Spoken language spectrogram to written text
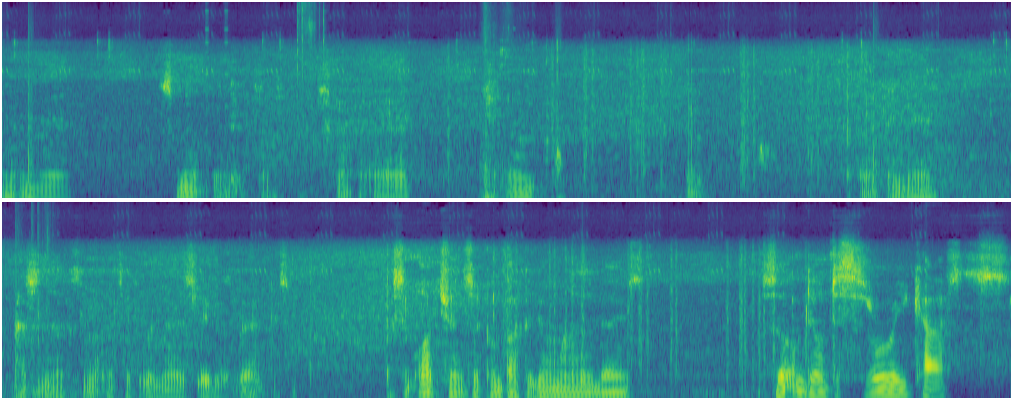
nothing there. Scrap it. Check them. Put that in there. That's enough. I'm not going to take it in there. Just leave it there. There's some, there's some odd chance I'll come back again one of the days. So I'm down to three casts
